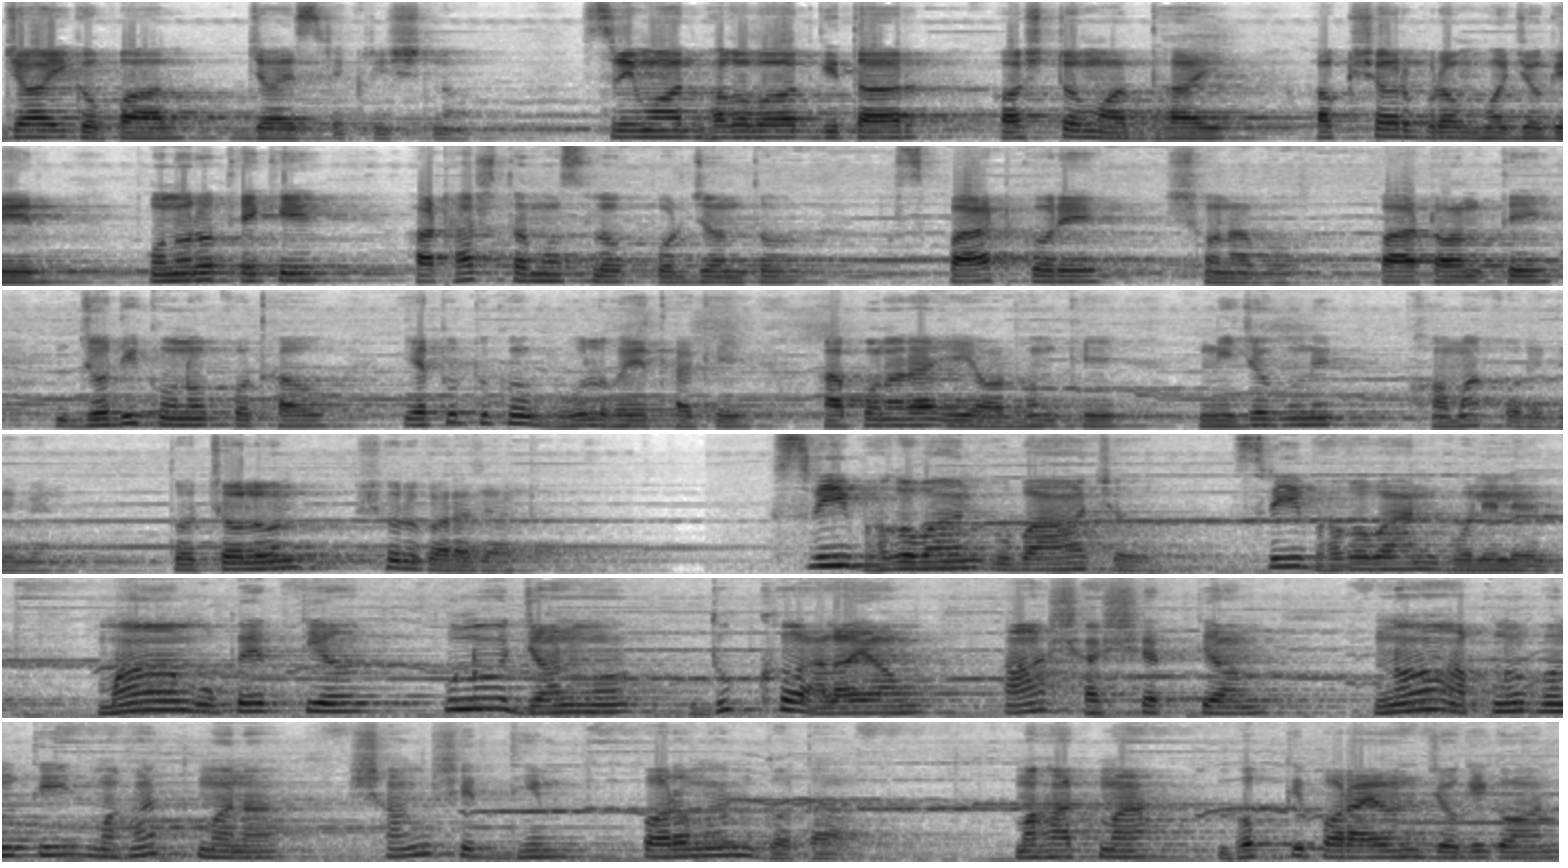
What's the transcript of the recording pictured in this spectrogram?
জয় গোপাল, জয় শ্রীকৃষ্ণ। শ্রীমদ্ ভগবদ গীতার অষ্টম অধ্যায়, অক্ষর ব্রহ্মযোগের পনেরো থেকে আঠাশতম শ্লোক পর্যন্ত পাঠ করে শোনাব। পাঠ অন্তে যদি কোনো কোথাও এতটুকু ভুল হয়ে থাকে, আপনারা এই অধমকে নিজ গুণে ক্ষমা করে দেবেন। তো চলুন শুরু করা যাক। শ্রী ভগবান উবাচ শ্রী ভগবান বলিলেন, মাম উপেত্য পুনর্জন্ম দুঃখ আলয়ম আশাস্যত্যম। ন আপনুবন্তি মহাত্মনা সংসিদ্ধিম পরমাম গতা। মহাত্মা ভক্তিপরায়ণ যোগীগণ,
